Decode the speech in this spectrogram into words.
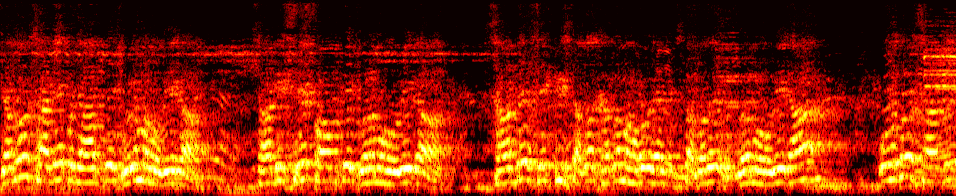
ਜਦੋਂ ਸਾਡੇ ਪੰਜਾਬ ਤੇ ਜ਼ੁਲਮ ਹੋਵੇਗਾ, ਸਾਡੀ ਸਿੱਖ ਕੌਮ ਤੇ ਜ਼ੁਲਮ ਹੋਵੇਗਾ ਸਾਡੇ ਸਿੱਖ ਸਭਾ ਖਤਮ ਹੋਵੇਗਾ ਸਭਾ ਦੇ ਜ਼ੁਲਮ ਹੋਵੇਗਾ ਉਦੋਂ ਸਾਡੇ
